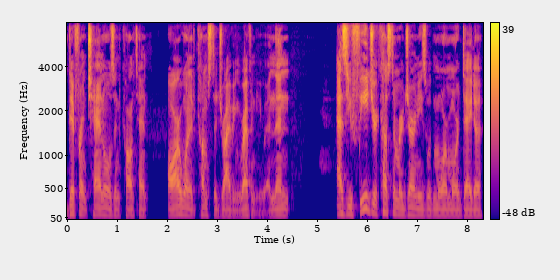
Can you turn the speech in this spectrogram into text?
different channels and content are when it comes to driving revenue. And then as you feed your customer journeys with more and more data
